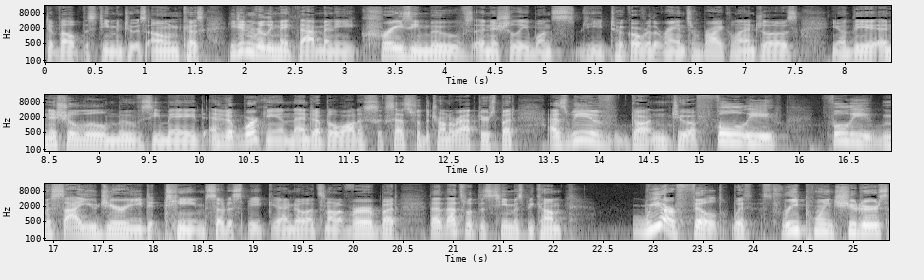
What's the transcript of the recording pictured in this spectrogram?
developed this team into his own because he didn't really make that many crazy moves initially once he took over the reins from Bryan Colangelo's. You know, the initial little moves he made ended up working and ended up a lot of success for the Toronto Raptors. But as we have gotten to a fully fully Masai Ujiri team, so to speak. I know that's not a verb, but that, that's what this team has become. We are filled with three point shooters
